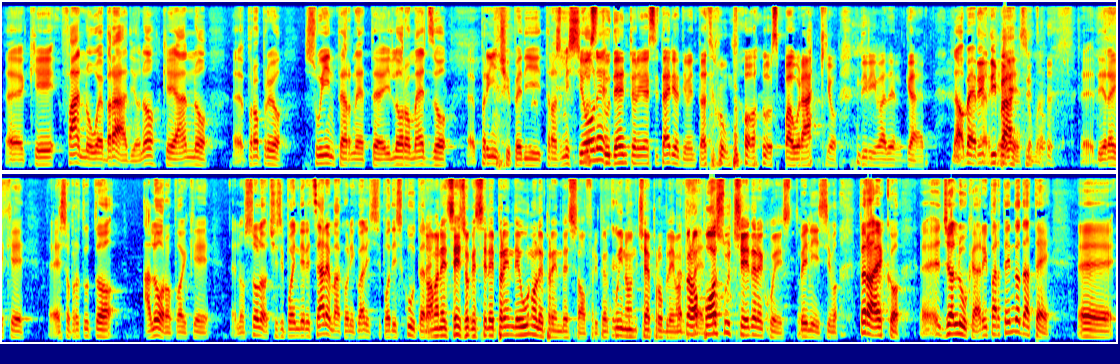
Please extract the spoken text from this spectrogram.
eh, che fanno web radio, no? che hanno eh, proprio su internet eh, il loro mezzo eh, principe di Lo trasmissione. studente universitario è diventato un po' lo spauracchio di Riva del Garda. No, beh, del perché, dibattito. insomma, eh, direi che è soprattutto a loro poi che eh, non solo ci si può indirizzare, ma con i quali si può discutere. No, ma nel senso che se le prende uno le prende Sofri, per cui non c'è problema. Però può succedere questo. Benissimo. Però ecco, eh, Gianluca, ripartendo da te, eh,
